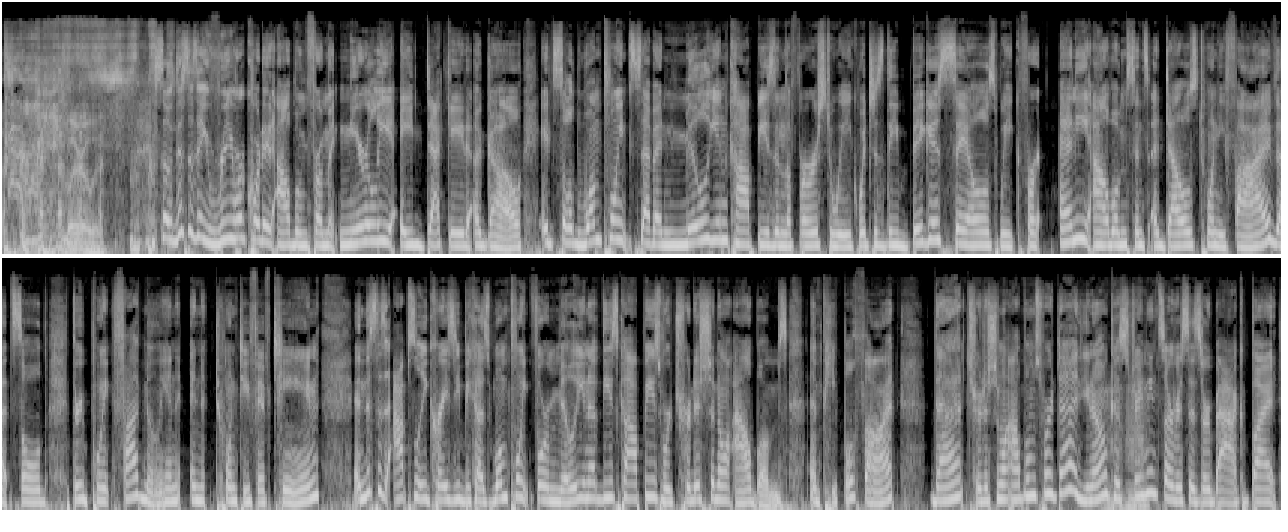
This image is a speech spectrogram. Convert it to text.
it's not. Clearly. So this is a re-recorded album from nearly a decade ago. It sold 1.7 million copies in the first week, which is the biggest sales week for any album since Adele's 25 that sold 3.5 million in 2015. And this is absolutely crazy because 1.4 million of these copies were traditional albums and people thought that traditional albums were dead, you know, because mm-hmm. streaming services are back, but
